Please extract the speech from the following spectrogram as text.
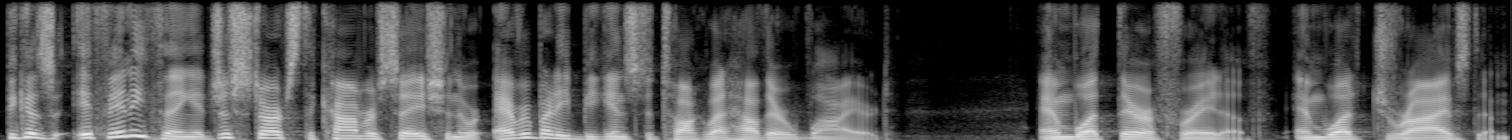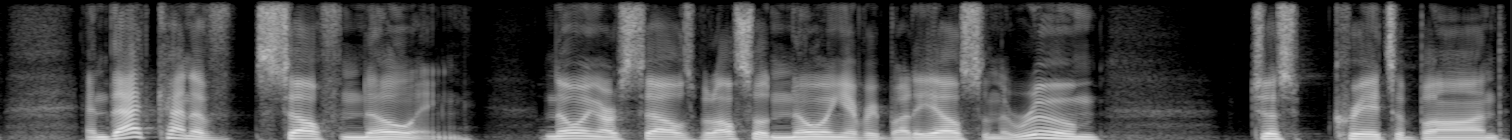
because if anything, it just starts the conversation where everybody begins to talk about how they're wired and what they're afraid of and what drives them. And that kind of self knowing, knowing ourselves, but also knowing everybody else in the room, just creates a bond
